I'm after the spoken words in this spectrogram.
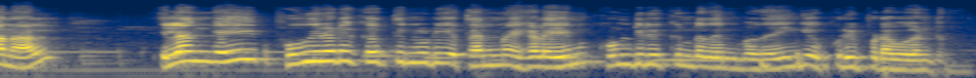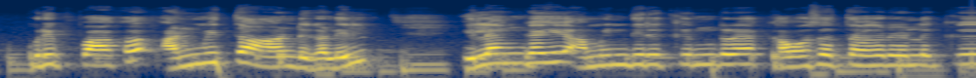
ஆனால் இலங்கை புவிநடுக்கத்தினுடைய தன்மைகளையும் கொண்டிருக்கின்றது என்பதை இங்கே குறிப்பிட வேண்டும். குறிப்பாக அண்மித்த ஆண்டுகளில் இலங்கை அமைந்திருக்கின்ற கவசத்தகடுகளுக்கு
